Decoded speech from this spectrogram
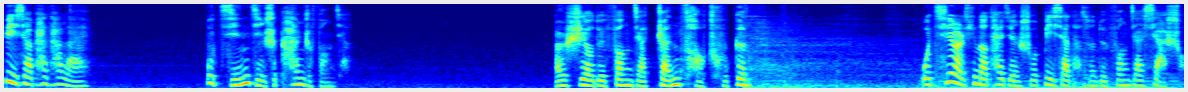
陛下派他来，不仅仅是看着方家。而是要对方家斩草除根。我亲耳听到太监说，陛下打算对方家下手。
